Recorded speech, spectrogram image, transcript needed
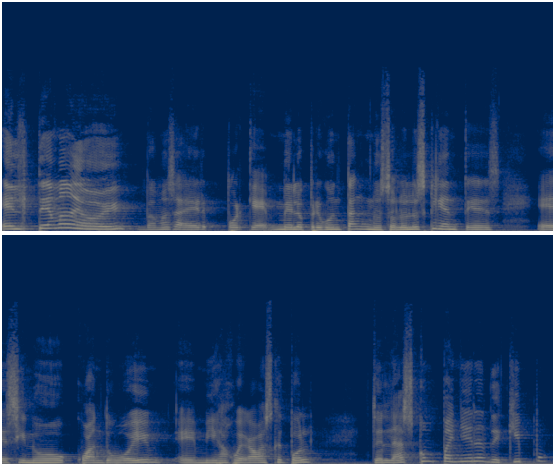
El tema de hoy, vamos a ver, porque me lo preguntan no solo los clientes, eh, sino cuando voy, eh, mi hija juega básquetbol, entonces las compañeras de equipo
